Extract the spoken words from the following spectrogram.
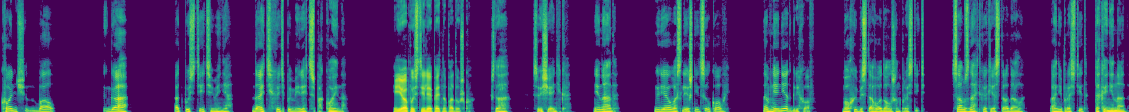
Кончен бал. Га, отпустите меня. Дайте хоть помереть спокойно». Ее опустили опять на подушку. «Что, священника? Не надо. Где у вас лишний целковый? На мне нет грехов. Бог и без того должен простить. Сам знает, как я страдала. А не простит, так и не надо».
